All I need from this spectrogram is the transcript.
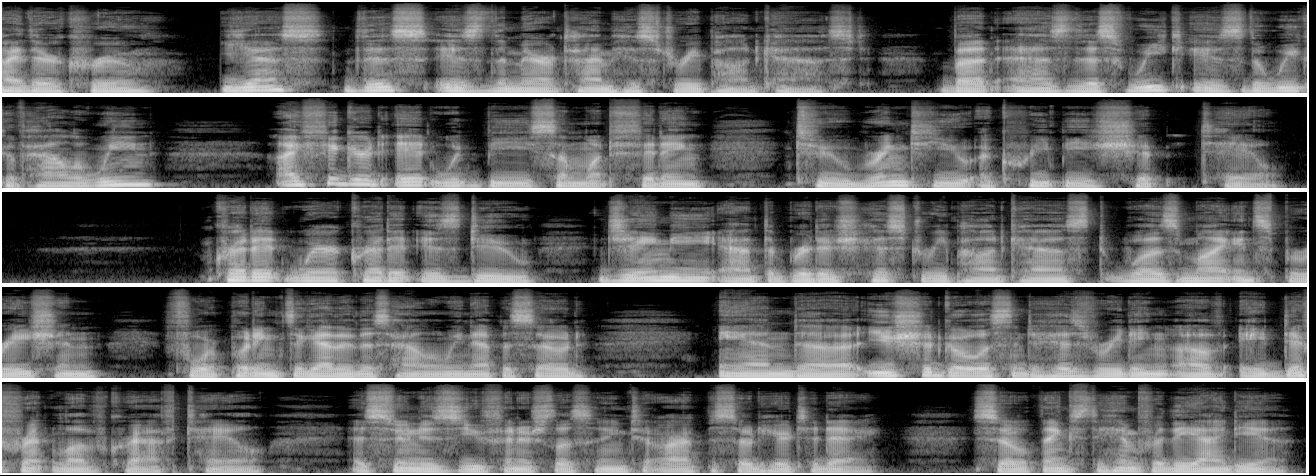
Hi there, crew. Yes, this is the Maritime History Podcast, but as this week is the week of Halloween, I figured it would be somewhat fitting to bring to you a creepy ship tale. Credit where credit is due, Jamie at the British History Podcast was my inspiration for putting together this Halloween episode, and uh, you should go listen to his reading of a different Lovecraft tale as soon as you finish listening to our episode here today. So thanks to him for the idea.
